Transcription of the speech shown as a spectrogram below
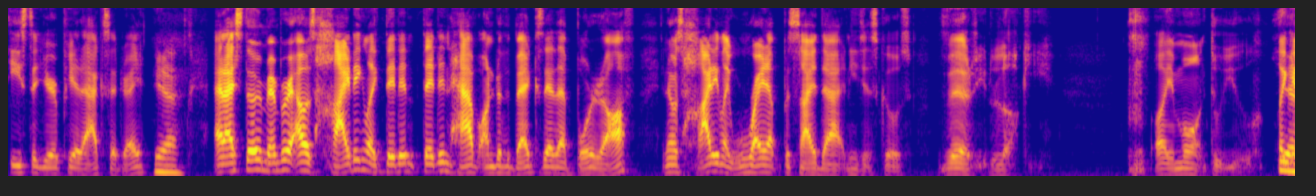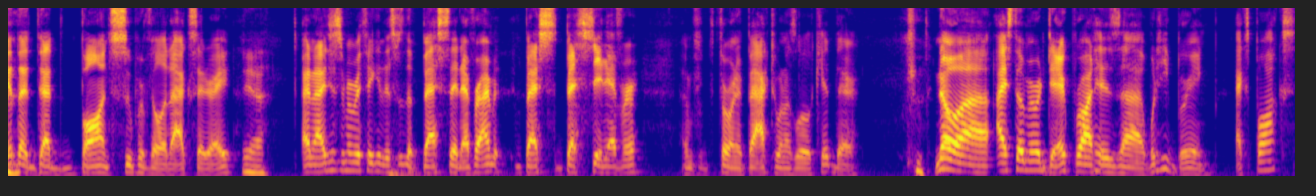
Eastern European accent, right? Yeah. And I still remember I was hiding, like they didn't they didn't have under the bed because they had that boarded off. And I was hiding like right up beside that and he just goes, Very lucky. I am on to you. Like Yeah. that that Bond supervillain accent, right? Yeah. And I just remember thinking this was the best sit ever. I'm best best sit ever. I'm throwing it back to when I was a little kid there. no, uh, I still remember Derek brought his uh, what did he bring? Xbox?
